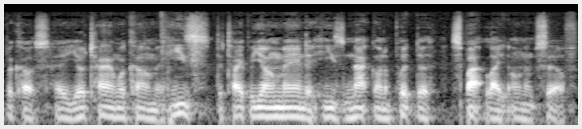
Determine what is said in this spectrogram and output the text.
because hey, your time will come. And he's the type of young man that he's not going to put the spotlight on himself,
